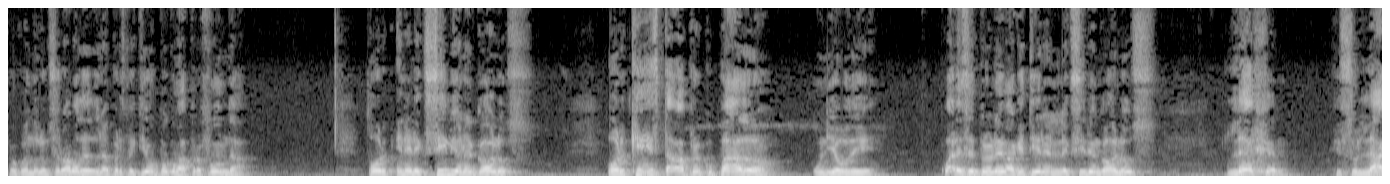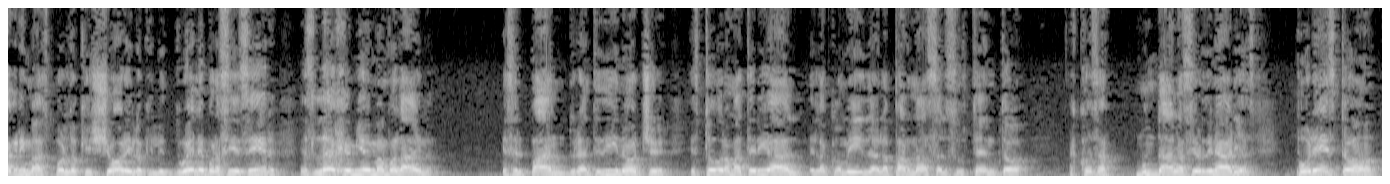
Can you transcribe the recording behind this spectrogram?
Pero cuando lo observamos desde una perspectiva un poco más profunda, por, en el exilio en el Golus, ¿por qué estaba preocupado un Yehudi? ¿Cuál es el problema que tiene en el exilio en Golus? Lejem, que sus lágrimas por lo que llora y lo que le duele, por así decir, es Lejem Yeman Volaila es el pan durante día y noche, es todo lo material, es la comida, la parnasa, el sustento, las cosas mundanas y ordinarias. Por esto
